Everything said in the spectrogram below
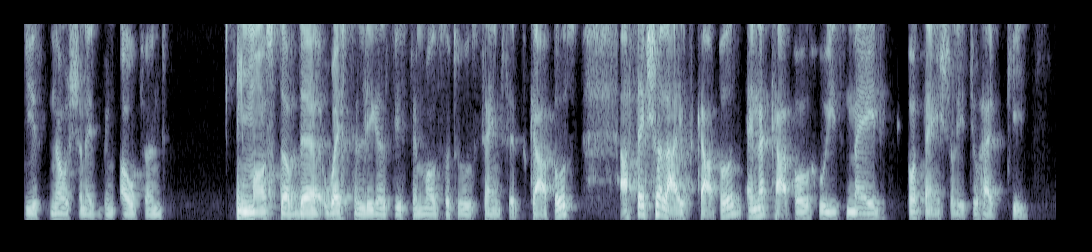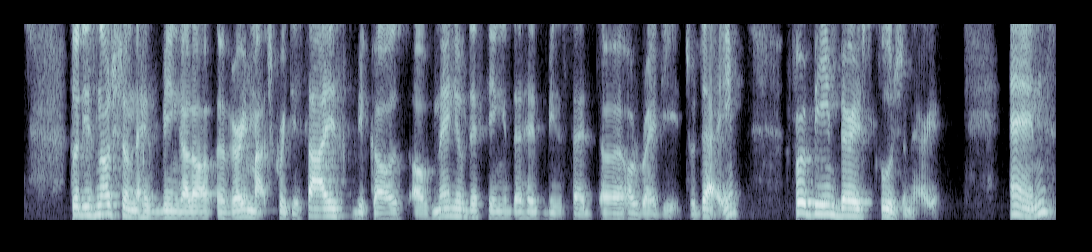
this notion has been opened in most of the Western legal system also to same-sex couples, a sexualized couple, and a couple who is made potentially to have kids. So this notion has been a lot, uh, very much criticized because of many of the things that has been said uh, already today for being very exclusionary. And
